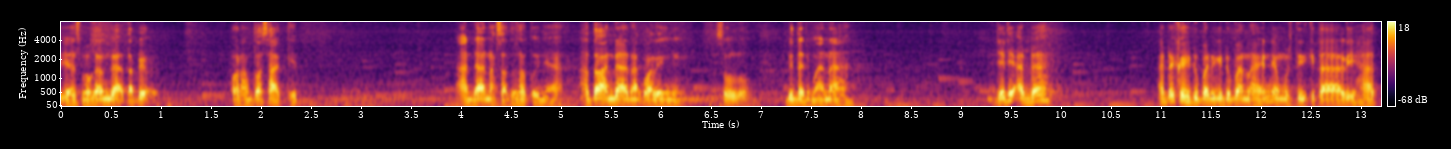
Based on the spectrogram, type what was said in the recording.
ya semoga enggak tapi orang tua sakit. Anda anak satu-satunya atau anda anak paling sulung. Duit dari mana? Jadi ada ada kehidupan-kehidupan lain yang mesti kita lihat,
